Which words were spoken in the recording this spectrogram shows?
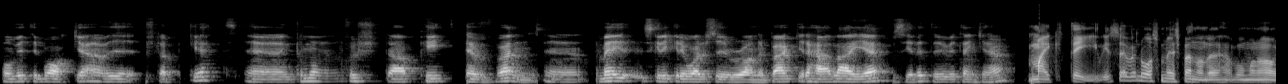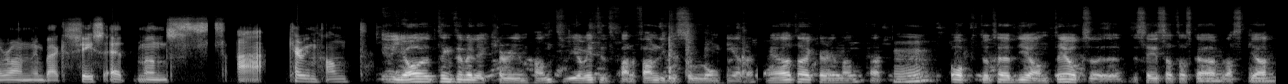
och vi är tillbaka vid första picket. Eh, kommer ihåg första pick Evans. Eh, för mig skriker det wide receiver running back i det här läget. Vi ser lite hur vi tänker här. Mike Davis är väl då som är spännande. här, Vad man har running backs. Chase Edmonds. Ah, Kareem Hunt. Jag tänkte välja Kareem Hunt. Jag vet inte varför han ligger så långt nere. Men jag tar Kareem Hunt här. Mm. Och då tar jag Deontay också. Det sägs att han ska överraska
